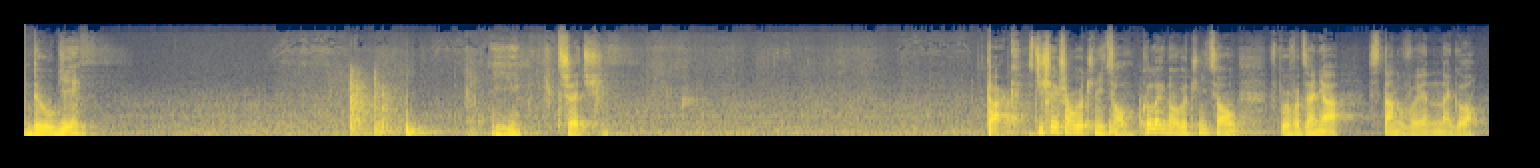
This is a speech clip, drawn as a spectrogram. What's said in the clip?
Drugi. I trzeci. Tak, z dzisiejszą rocznicą, kolejną rocznicą wprowadzenia stanu wojennego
